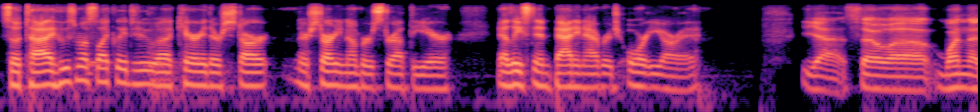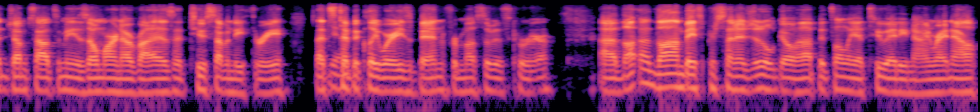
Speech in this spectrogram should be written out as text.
so Ty, who's most likely to uh, carry their start their starting numbers throughout the year, at least in batting average or ERA? Yeah, so uh, one that jumps out to me is Omar Narvaez at 273. That's yeah. typically where he's been for most of his career. Uh, the, the on base percentage it'll go up. It's only at 289 right now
